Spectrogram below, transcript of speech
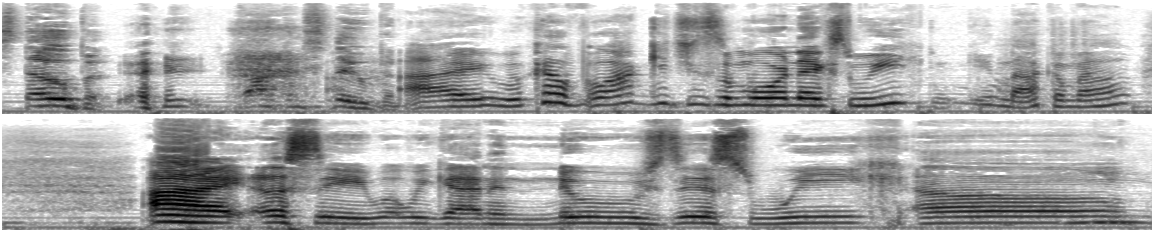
Stupid. Fucking stupid. I will come. Well, I'll get you some more next week. You knock them out. All right, let's see what we got in the news this week. Um,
